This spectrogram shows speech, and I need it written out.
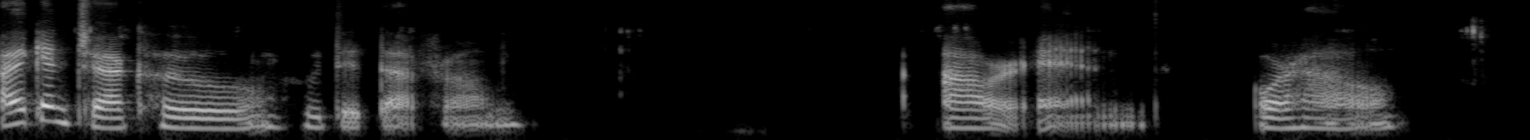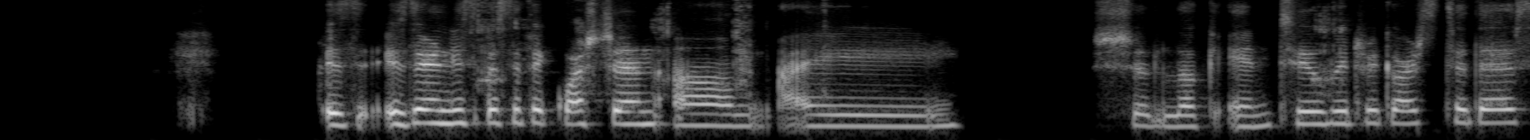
I can check who, who did that from our end or how. Is, is there any specific question um, I should look into with regards to this?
